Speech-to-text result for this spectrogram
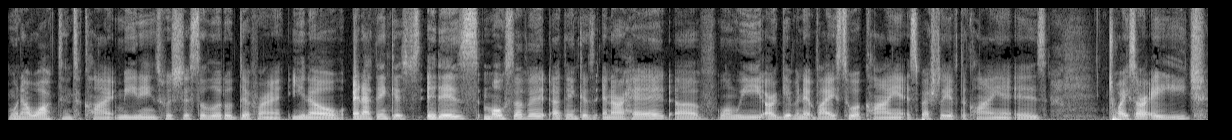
when I walked into client meetings was just a little different, you know. And I think it's it is most of it. I think is in our head of when we are giving advice to a client, especially if the client is twice our age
